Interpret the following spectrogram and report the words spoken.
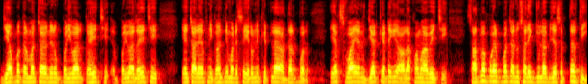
જ્યાં પણ કર્મચારીઓનો પરિવાર કહે છે, પરિવાર રહે છે, એચઆરએફની ગણતરી માટે શહેરોની કેટલા આધાર પર એક્સ, વાય અને ઝેડ કેટેગરી રાખવામાં આવે છે. સાતમા પગાર પંચ અનુસાર એક જુલાઈ બે હજાર સત્તરથી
